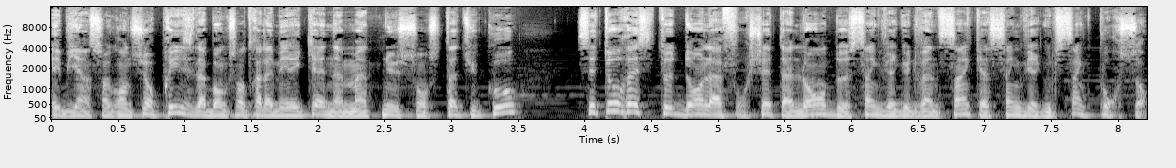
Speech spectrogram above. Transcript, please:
Eh bien, sans grande surprise, la Banque centrale américaine a maintenu son statu quo ces taux restent dans la fourchette allant de 5,25 à 5,5%.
